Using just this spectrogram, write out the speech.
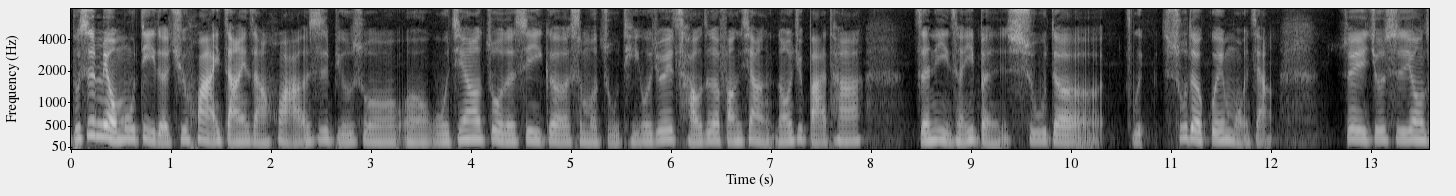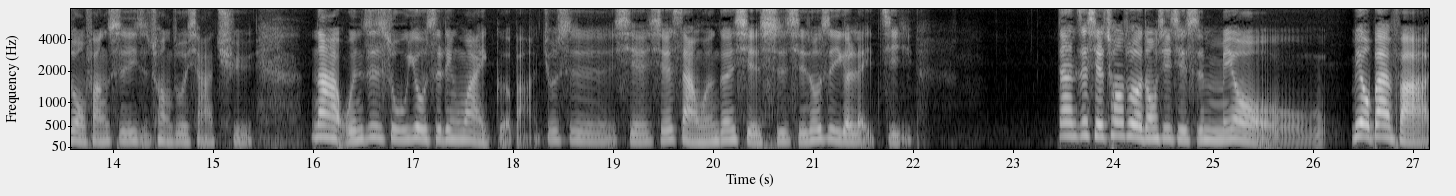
不是没有目的的去画一张一张画，而是比如说，呃，我今天要做的是一个什么主题，我就会朝这个方向，然后去把它整理成一本书的规书的规模这样。所以就是用这种方式一直创作下去。那文字书又是另外一个吧，就是写写散文跟写诗，其实都是一个累积。但这些创作的东西其实没有没有办法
